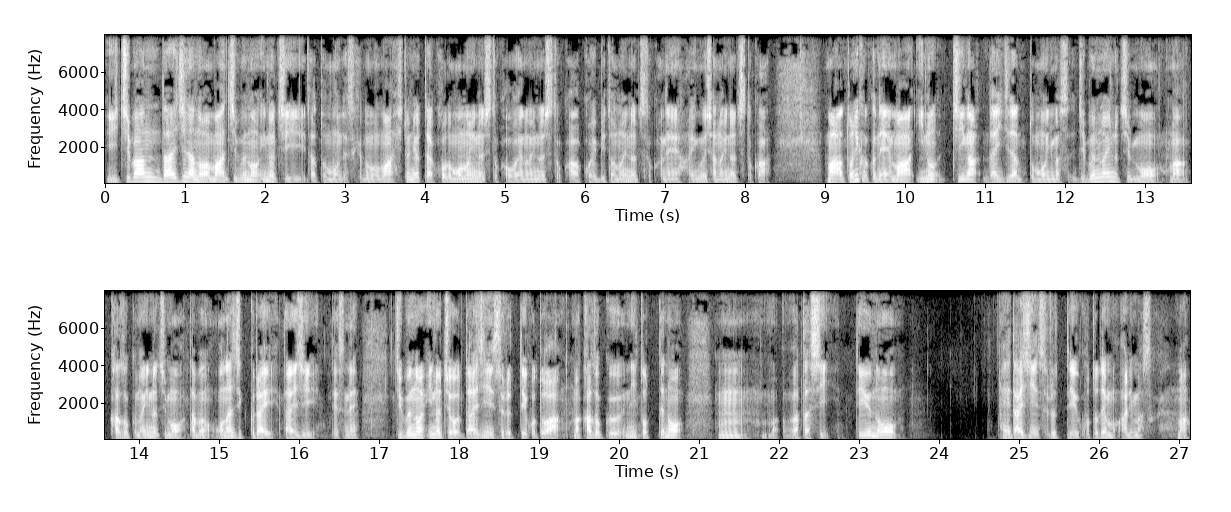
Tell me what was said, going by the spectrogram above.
一番大事なのはまあ自分の命だと思うんですけどもまあ人によっては子供の命とか親の命とか恋人の命とかね配偶者の命とかまあとにかくねまあ命が大事だと思います自分の命もまあ家族の命も多分同じくらい大事ですね自分の命を大事にするっていうことは、まあ、家族にとっての、うん、ま私っていうのを、えー大事にするっていうことでもあります。まあ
